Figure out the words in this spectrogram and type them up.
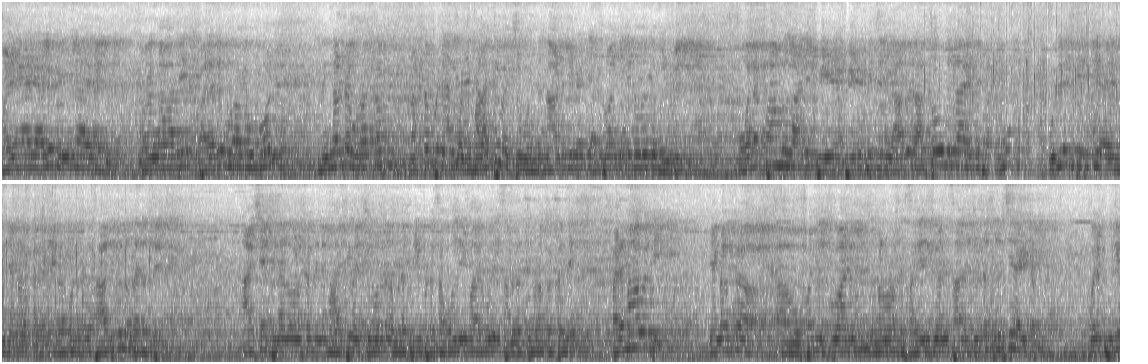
മഴയായാലും വെയിലായാലും. ഉറങ്ങാതെ പലരും ഉറങ്ങുമ്പോൾ നിങ്ങളുടെ ഉറക്കം നഷ്ടപ്പെടുത്തിക്കൊണ്ട് മാറ്റിവെച്ചുകൊണ്ട് നാടിന് വേണ്ടി അധ്വാനിക്കുന്നതിന്റെ മുൻപിൽ ഓലപ്പാമ്പ് കാണി പേടിപ്പിച്ചിട്ട് യാതൊരു അർത്ഥവുമില്ല എന്ന് പറഞ്ഞ് ഉള്ളിൽ ചിരിക്കുകയായിരുന്നു ഞങ്ങളൊക്കെ. ഞങ്ങളെ കൊണ്ടൊക്കെ സാധിക്കുന്ന തരത്തിൽ ആശയഭിന്നതകളൊക്കെ തന്നെ മാറ്റി വെച്ചുകൊണ്ട് നമ്മുടെ പ്രിയപ്പെട്ട സഹോദരിമാരോട് ഈ സമരത്തോടൊക്കെ തന്നെ പരമാവധി ഞങ്ങൾക്ക് ഒപ്പം നിൽക്കുവാനും നിങ്ങളോടൊക്കെ സഹകരിക്കുവാനും സാധിച്ചിട്ടുണ്ട്. തീർച്ചയായിട്ടും ഒരു പുതിയ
